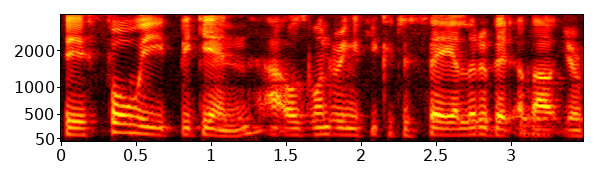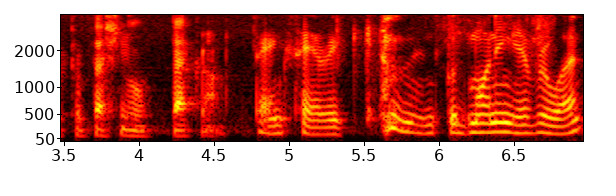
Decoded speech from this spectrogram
before we begin, I was wondering if you could just say a little bit about your professional background. Thanks, Erik, and good morning, everyone.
